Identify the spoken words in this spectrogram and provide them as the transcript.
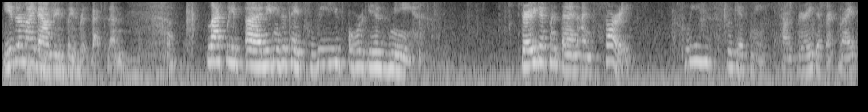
These are my boundaries, please respect them. Lastly, uh, needing to say, please forgive me. It's very different than I'm sorry please forgive me. Sounds very different, right?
